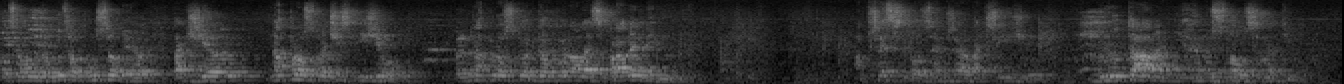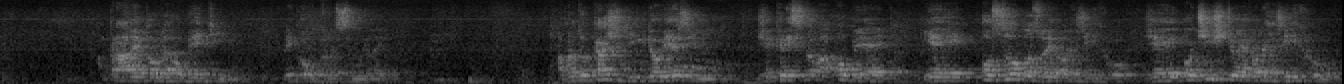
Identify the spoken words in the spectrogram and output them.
po celou dobu, co působil, tak žil naprosto čistý život. Byl naprosto dokonale spravedlivý. A přesto zemřel na kříži brutální, hnusnou smrtí. A právě touhle obětí vykoupil svůj lid. A proto každý, kdo věří, že Kristova oběť jej osvobozuje od hříchu, že jej očišťuje od hříchu,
